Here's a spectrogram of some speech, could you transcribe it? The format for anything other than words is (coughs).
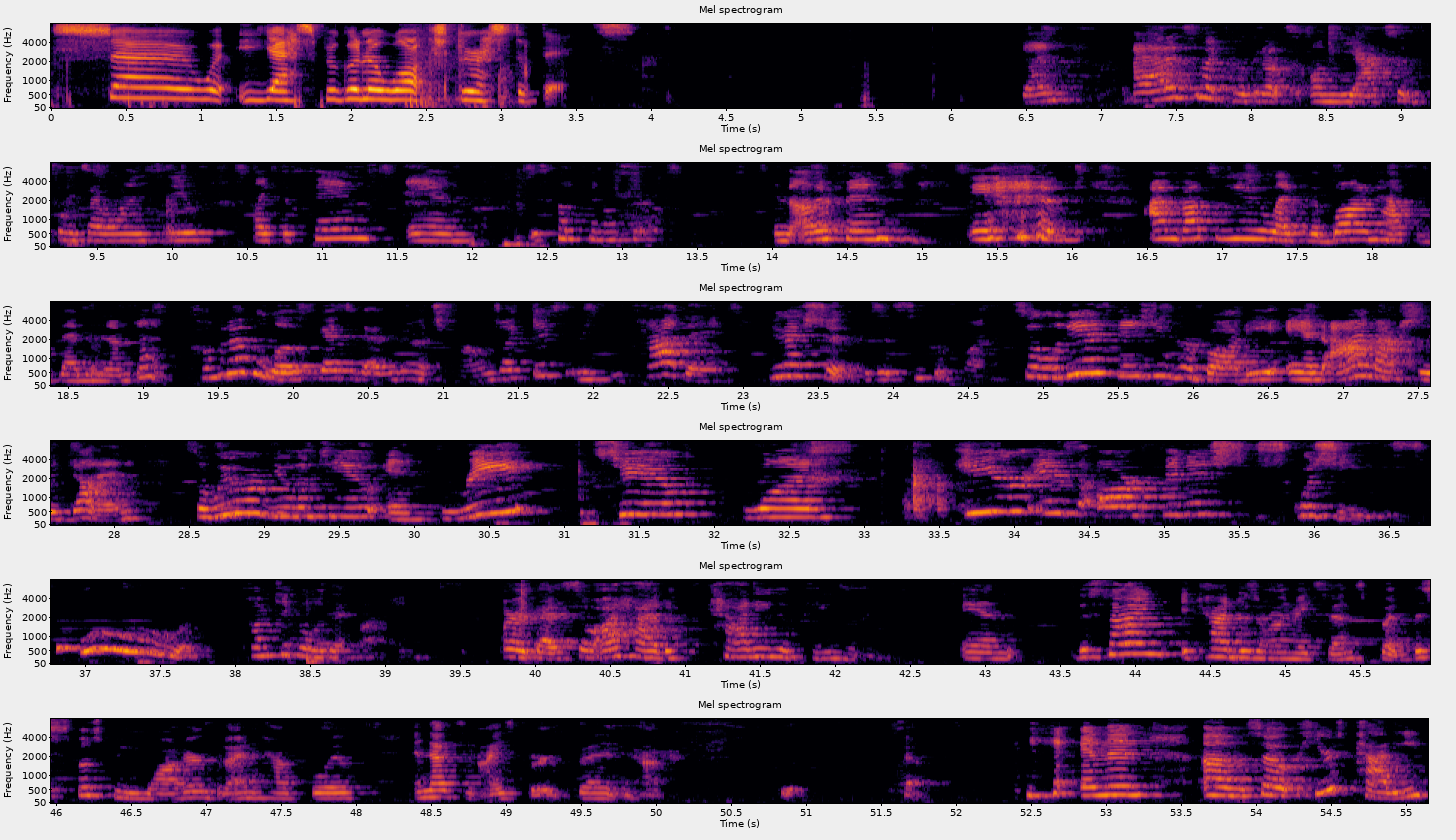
So, yes, we're going to watch the rest of this. Then I added some like polka dots on the accent points I wanted to do, like the fins and this called a fin also, and the other fins, (laughs) and I'm about to do like the bottom half of them, and then I'm done. Comment down below if you guys have ever done a challenge like this, and if you haven't, you guys should because it's super fun. So Lydia is finishing her body, and I'm actually done. So we will review them to you in three, two, one. Here is our finished squishies. Woo! Come take a look at mine. All right, guys. So I had Patty the penguin, and the sign it kind of doesn't really make sense, but this is supposed to be water, but I didn't have blue, and that's an iceberg, but I didn't have blue. So, (laughs) and then um, so here's Patty.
